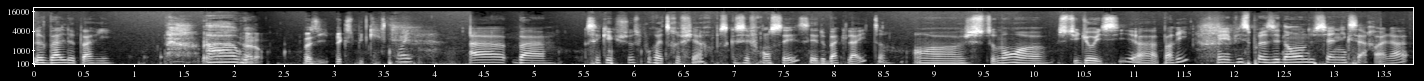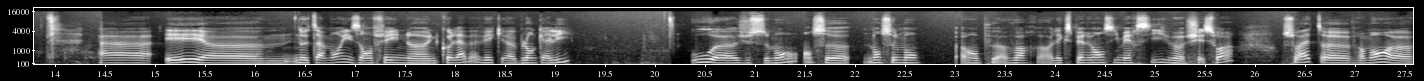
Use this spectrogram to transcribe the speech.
Le bal de Paris. Ah oui. Alors, vas-y, explique. Euh, bah, c'est quelque chose pour être fier parce que c'est français, c'est de Backlight, euh, justement euh, studio ici à Paris. Et vice-président du CNXR. Voilà. Euh, et notamment, ils ont fait une, une collab avec Blancali, où justement, on se, non seulement on peut avoir l'expérience immersive chez soi, soit vraiment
